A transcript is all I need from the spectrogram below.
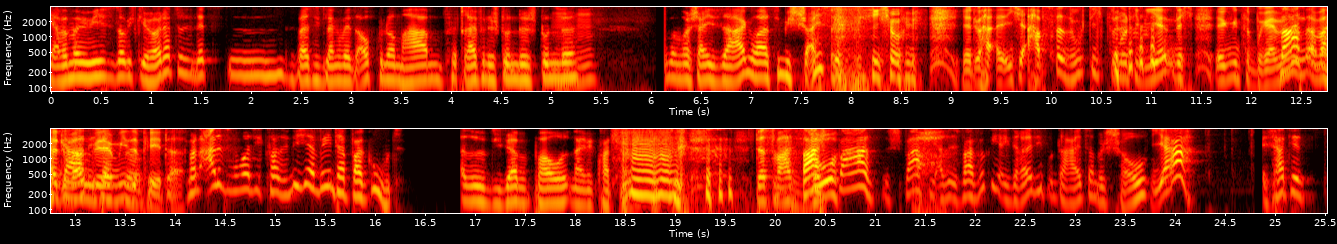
Ja, wenn man, wie es, glaube ich, gehört hat, zu den letzten, ich weiß nicht, wie lange wir jetzt aufgenommen haben, für dreiviertel Stunde, Stunde, Mhm. kann man wahrscheinlich sagen, war ziemlich scheiße. Junge, ja, du, ich hab's versucht, dich zu motivieren, dich irgendwie zu bremsen, War's aber, aber du warst nicht, wieder also. miese Peter. Ich meine, alles, was ich quasi nicht erwähnt habe, war gut. Also die Werbepause, nein, Quatsch. Das war war so. Spaß, Spaß. Also es war wirklich eine relativ unterhaltsame Show. Ja, Es hat jetzt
